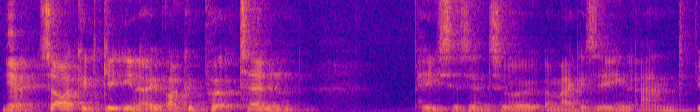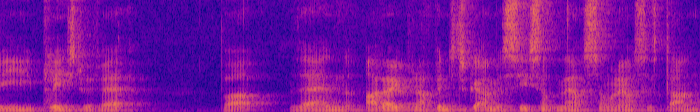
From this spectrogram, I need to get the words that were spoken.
Yeah. So I could get, you know, I could put ten pieces into a, a magazine and be pleased with it, but then I'd open up Instagram and see something else someone else has done,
